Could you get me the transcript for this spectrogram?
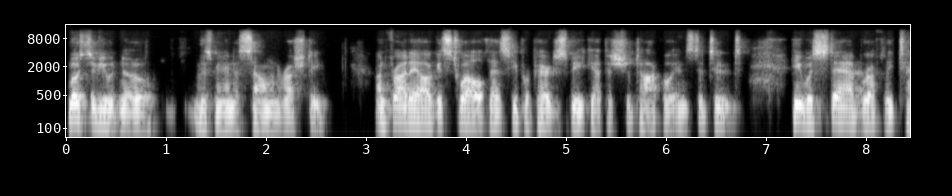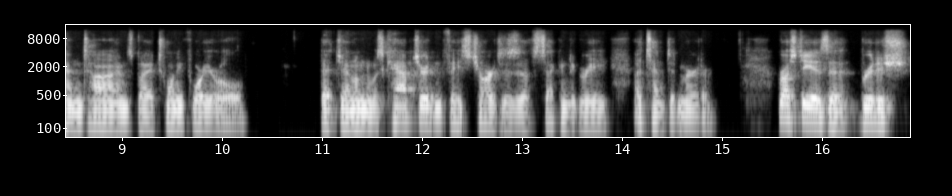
Most of you would know this man as Salman Rushdie. On Friday, August 12th, as he prepared to speak at the Chautauqua Institute, he was stabbed roughly 10 times by a 24 year old. That gentleman was captured and faced charges of second degree attempted murder. Rushdie is a British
